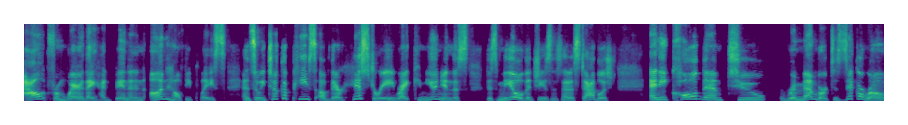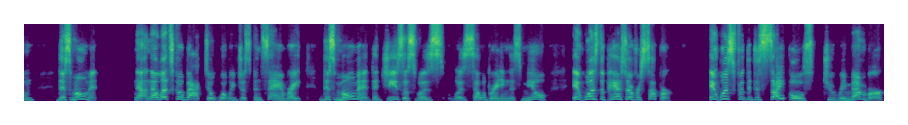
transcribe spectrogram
out from where they had been in an unhealthy place. And so he took a piece of their history right communion this this meal that jesus had established and he called them to remember to zikaron this moment. Now now let's go back to what we've just been saying right? This moment that jesus was was celebrating this meal it was the passover supper. It was for the disciples to remember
